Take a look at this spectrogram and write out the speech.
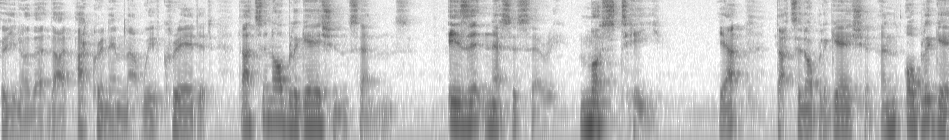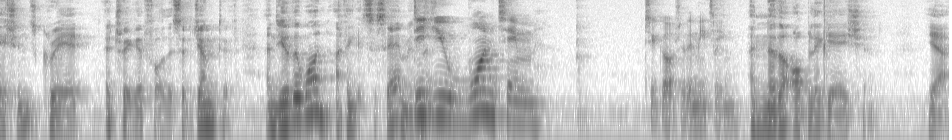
you know, that, that acronym that we've created, that's an obligation sentence. Is it necessary? Must he? Yeah, that's an obligation. And obligations create a trigger for the subjunctive. And the other one, I think it's the same, isn't Did it? you want him to go to the meeting? Another obligation. Yeah.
